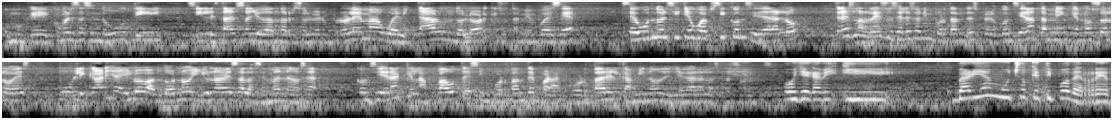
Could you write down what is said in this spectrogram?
como que cómo le estás haciendo útil, si le estás ayudando a resolver un problema o evitar un dolor, que eso también puede ser. Segundo, el sitio web sí considéralo. Tres, las redes sociales son importantes, pero considera también que no solo es publicar y ahí lo abandono y una vez a la semana, o sea, considera que la pauta es importante para cortar el camino de llegar a las personas. Oye, Gaby, ¿y varía mucho qué tipo de red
